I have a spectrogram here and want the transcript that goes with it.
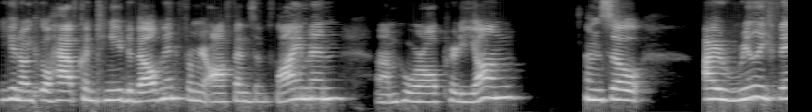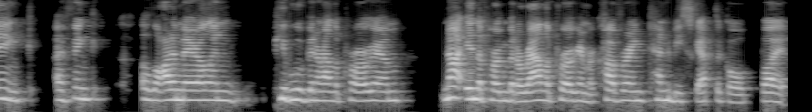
you know you'll have continued development from your offensive linemen um, who are all pretty young and so i really think i think a lot of maryland people who've been around the program not in the program but around the program or covering tend to be skeptical. But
